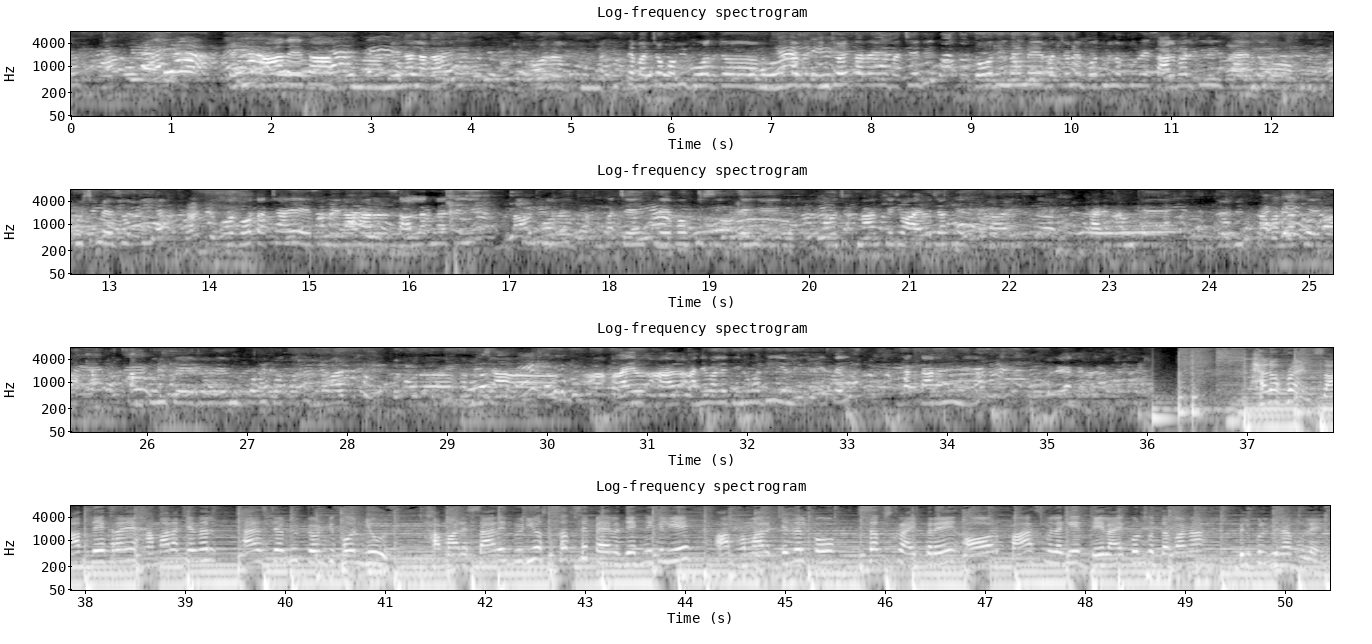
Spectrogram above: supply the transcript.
ऐसा मेला लगा है। और इससे बच्चों को भी बहुत मतलब इंजॉय कर रहे हैं बच्चे भी। दो दिनों में बच्चों ने बहुत मतलब पूरे साल भर की शायद वो खुशी महसूस की है। और बहुत अच्छा है ऐसा मेला हर साल लगना चाहिए। और बच्चे इससे बहुत कुछ सीखते हैं। और जगन्नाथ के जो आयोजक है इस कार्यक्रम के जो भी प्रबंधक है संकुल के जो है, उनको भी बहुत बहुत धन्यवाद। और हमेशा आए आने वाले दिनों में भी ये ऐसे ही लगता रहे मेला हेलो फ्रेंड्स आप देख रहे हैं हमारा channel S W twenty four news हमारे सारे वीडियो सबसे पहले देखने के लिए आप हमारे चैनल को सब्सक्राइब करें और पास में लगे बेल आइकन को दबाना बिल्कुल भी ना भूलें।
